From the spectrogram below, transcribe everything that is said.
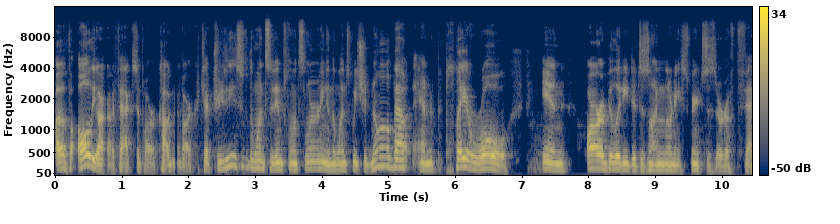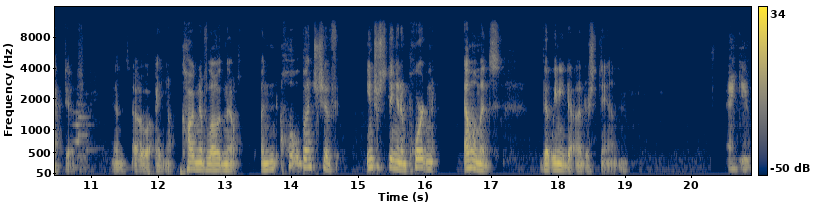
of all the artifacts of our cognitive architecture, these are the ones that influence learning and the ones we should know about and play a role in our ability to design learning experiences that are effective. And so, uh, you know, cognitive load and a whole bunch of interesting and important elements that we need to understand. Thank you.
